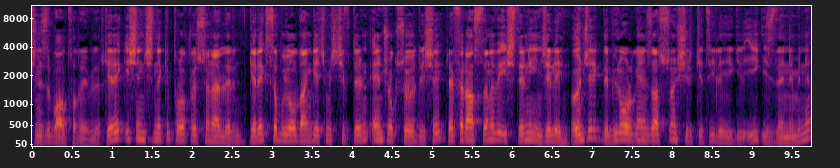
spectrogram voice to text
işinizi baltalayabilir. Gerek işin içindeki profesyonellerin, gerekse bu yoldan geçmiş çiftlerin en çok söylediği şey referanslarını ve işlerini inceleyin. Öncelikle bir organizasyon şirketiyle ilgili ilk izlenimini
